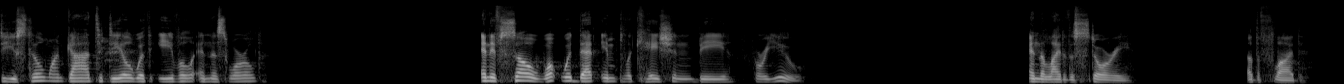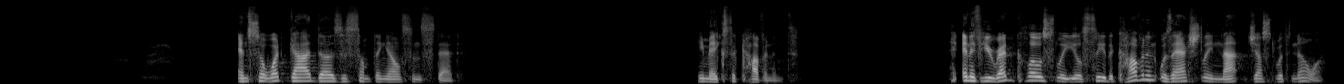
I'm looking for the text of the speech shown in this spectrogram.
Do you still want God to deal with evil in this world? And if so, what would that implication be for you in the light of the story of the flood. And so, what God does is something else instead. He makes a covenant. And if you read closely, you'll see the covenant was actually not just with Noah.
